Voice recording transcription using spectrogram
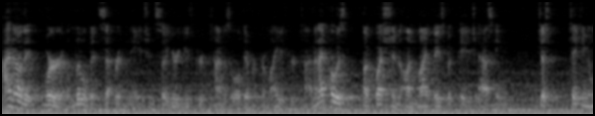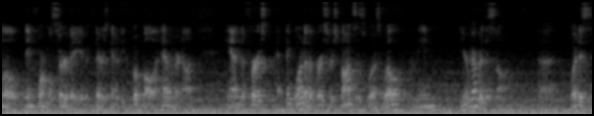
I know that we're a little bit separate in age, and so your youth group time is a little different from my youth group time. And I posed a question on my Facebook page asking, just taking a little informal survey if there's going to be football in heaven or not. And the first, I think one of the first responses was, well, I mean, you remember the song. Uh, what is,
